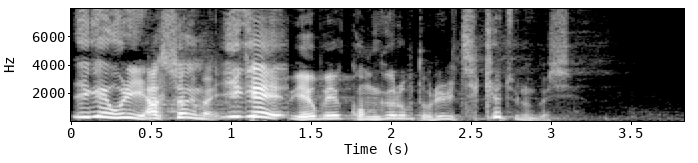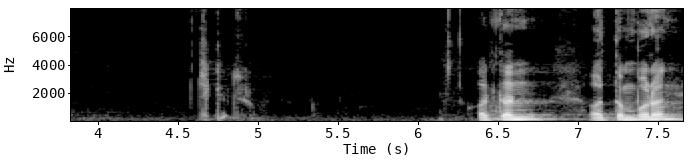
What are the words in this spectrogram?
이게 우리 약속의 말. 이게 외부의 공격으로부터 우리를 지켜주는 것이에요. 지켜주는 어떤 어떤 분은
